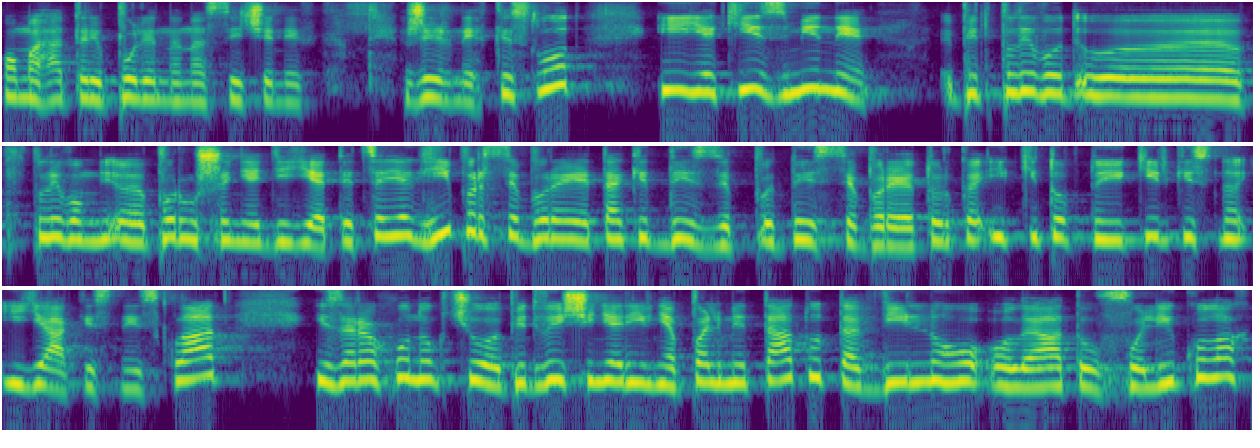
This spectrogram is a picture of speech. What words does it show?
омега-3 поліненасичених жирних кислот, і які зміни під е, впливом е, порушення дієти. Це як гіперсеборея, так і дизсеборея, тобто і, кі- і кількісно, і якісний склад. І за рахунок чого підвищення рівня пальмітату та вільного олеату в фолікулах,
